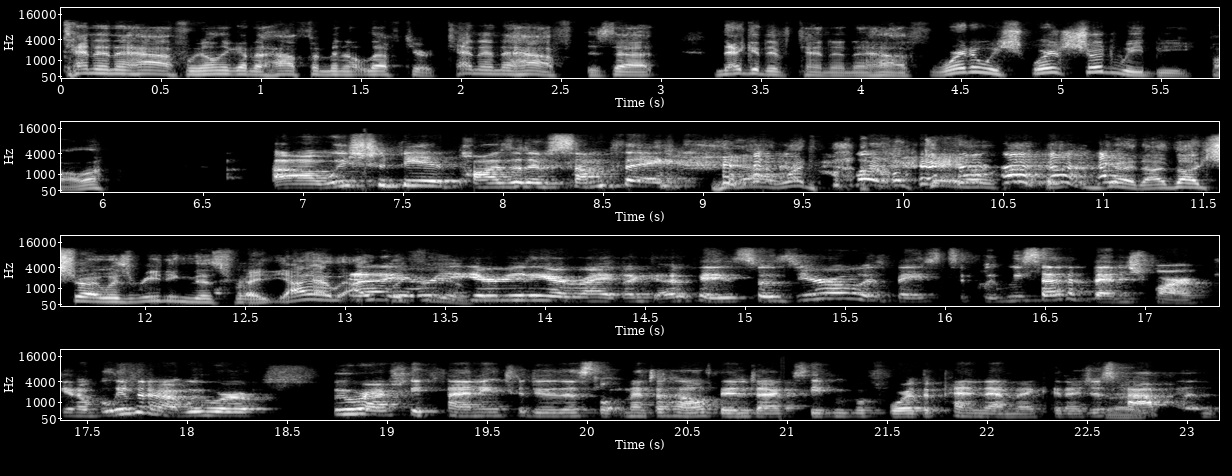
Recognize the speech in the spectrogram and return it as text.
10 and a half. We only got a half a minute left here. 10 and a half. Is that negative 10 and a half? Where do we, where should we be, Paula? Uh, we should be at positive something. yeah. What, okay. Good. I'm not sure I was reading this right. Yeah. I, yeah you're, you. you're, reading it right. Like, okay. So zero is basically, we set a benchmark, you know, believe it or not, we were, we were actually planning to do this mental health index even before the pandemic. And it just right. happened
